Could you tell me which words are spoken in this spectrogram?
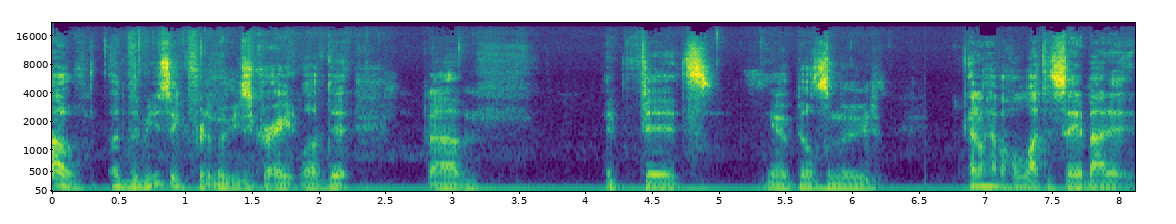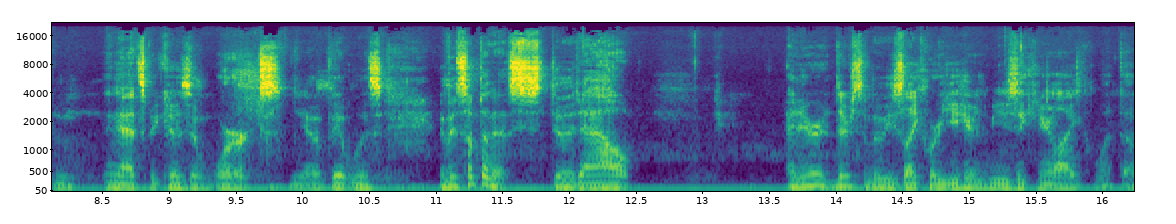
Oh, the music for the movie is great. Loved it. Um, it fits, you know, builds the mood. I don't have a whole lot to say about it, and, and that's because it works. You know, if it was, if it's something that stood out, and there, there's some movies like where you hear the music and you're like, what the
